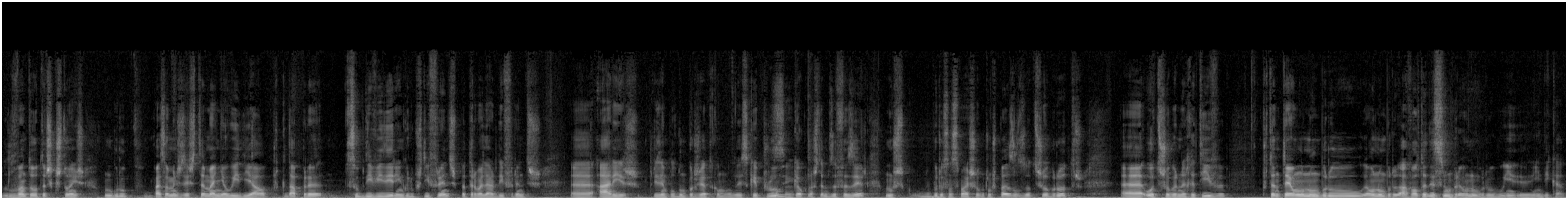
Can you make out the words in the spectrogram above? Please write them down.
levanta outras questões. Um grupo mais ou menos deste tamanho é o ideal porque dá para subdividir em grupos diferentes, para trabalhar diferentes uh, áreas, por exemplo, de um projeto como o da Escape Room, Sim. que é o que nós estamos a fazer. Uns debruçam-se mais sobre uns puzzles, outros sobre outros, outros sobre a narrativa. Portanto, é um número, é um número, à volta desse número é um número indicado.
